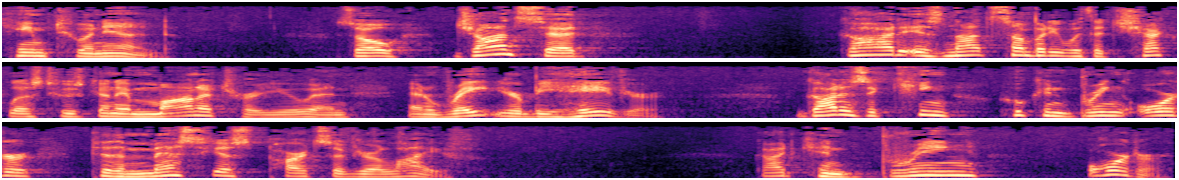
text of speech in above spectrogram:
came to an end. So John said, God is not somebody with a checklist who's going to monitor you and, and rate your behavior. God is a king who can bring order to the messiest parts of your life. God can bring order.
